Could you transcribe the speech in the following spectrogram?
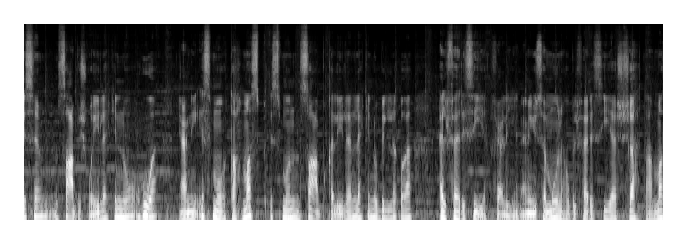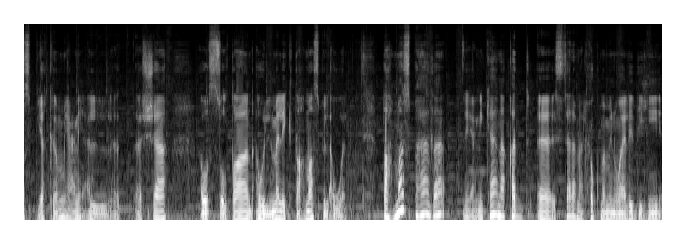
اسم صعب شوي لكنه هو يعني اسمه طهمصب اسم صعب قليلا لكنه باللغة الفارسية فعليا. يعني يسمونه بالفارسية الشاه طهمصب يكرم يعني الشاه أو السلطان أو الملك طهمصب الأول. طهمصب هذا يعني كان قد آه، استلم الحكم من والده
